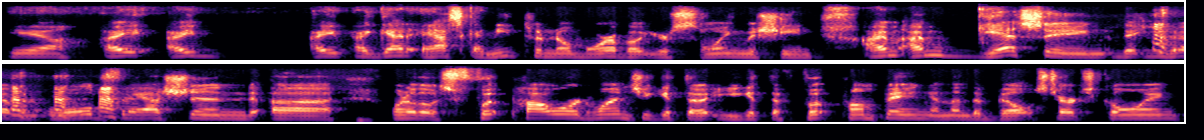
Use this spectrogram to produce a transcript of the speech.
Yeah, I I I, I got to ask. I need to know more about your sewing machine. I'm I'm guessing that you have an old fashioned uh, one of those foot powered ones. You get the you get the foot pumping, and then the belt starts going.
